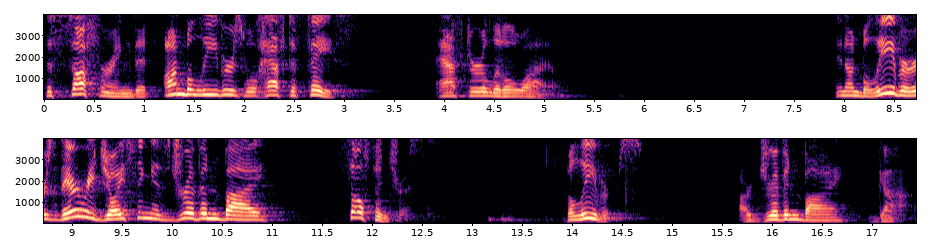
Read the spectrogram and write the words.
the suffering that unbelievers will have to face after a little while. In unbelievers, their rejoicing is driven by self interest. Believers are driven by God.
